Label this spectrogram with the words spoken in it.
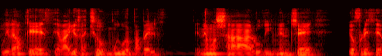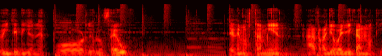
cuidado que Ceballos ha hecho muy buen papel. Tenemos a Ludinense que ofrece 20 millones por Deulofeu. Tenemos también al Rayo Vallecano que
